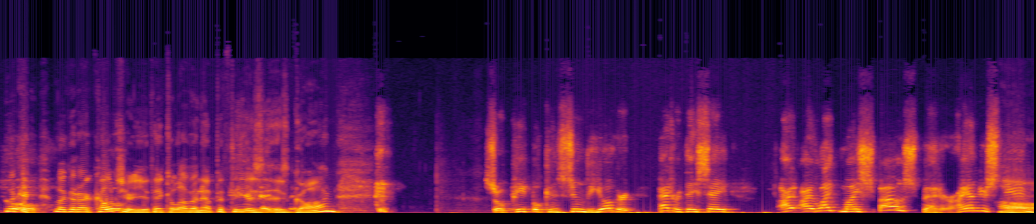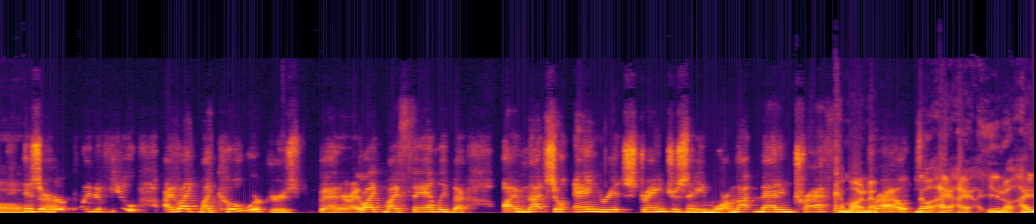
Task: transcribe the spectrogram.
look, so, at, look at our culture. So, you think love and empathy is, is gone? So people consume the yogurt. Patrick, they say, I, I like my spouse better. I understand oh. his or her point of view. I like my coworkers better. I like my family better. I'm not so angry at strangers anymore. I'm not mad in traffic. Come on, crowds. No, I, I, you know, I,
